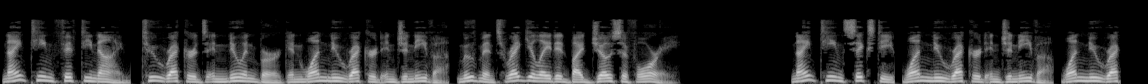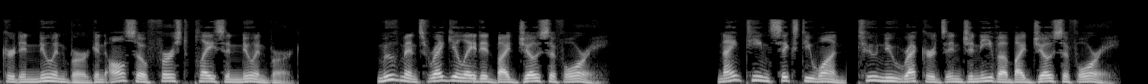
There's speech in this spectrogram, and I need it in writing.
1959, two records in Nuremberg and one new record in Geneva, movements regulated by Joseph Ory. 1960, one new record in Geneva, one new record in Nuremberg and also first place in Nuremberg. Movements regulated by Joseph Ory. 1961, two new records in Geneva by Joseph Ory.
